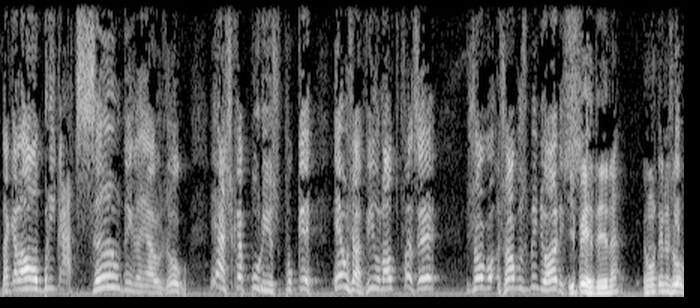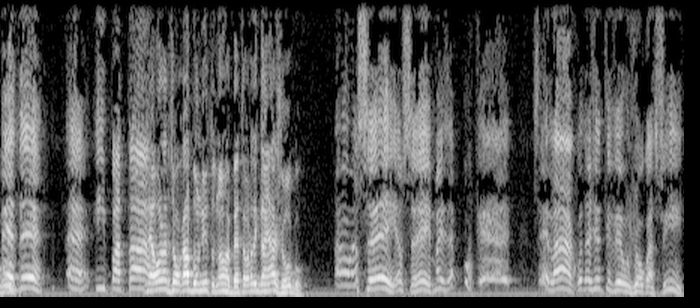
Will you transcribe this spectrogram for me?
daquela obrigação de ganhar o jogo. Eu acho que é por isso, porque eu já vi o Náutico fazer jogo- jogos melhores. E perder, né? Ontem não E jogou. perder, é, e empatar. Não é hora de jogar bonito, não, Roberto. É hora de ganhar jogo. Não, eu sei, eu sei, mas é porque, sei lá, quando a gente vê um jogo assim,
